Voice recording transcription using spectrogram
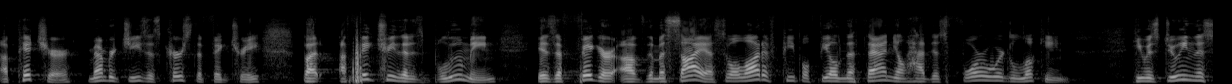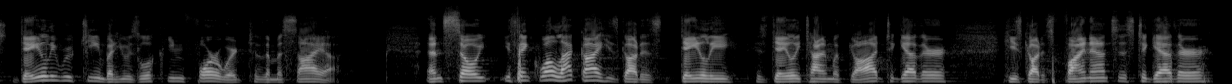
a picture. Remember, Jesus cursed the fig tree, but a fig tree that is blooming is a figure of the Messiah. So a lot of people feel Nathaniel had this forward looking. He was doing this daily routine, but he was looking forward to the Messiah. And so you think, well, that guy, he's got his daily, his daily time with God together. He's got his finances together.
